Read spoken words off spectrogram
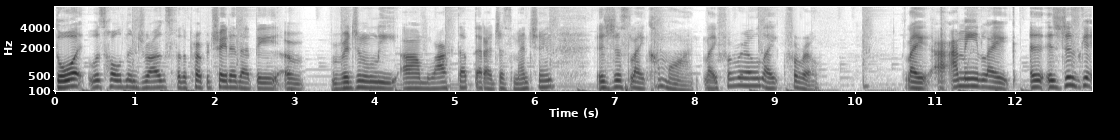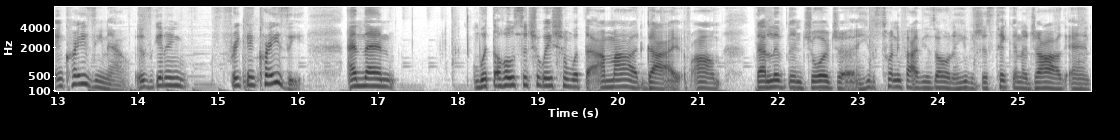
thought was holding drugs for the perpetrator that they originally um, locked up that I just mentioned. It's just like, come on. Like, for real? Like, for real. Like, I, I mean, like, it's just getting crazy now. It's getting freaking crazy. And then with the whole situation with the Ahmaud guy, um, that lived in Georgia and he was 25 years old and he was just taking a jog and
